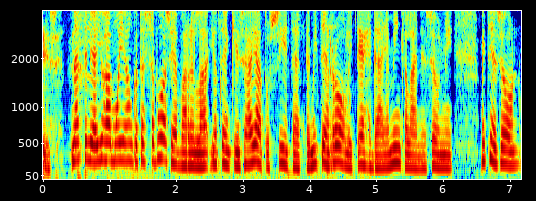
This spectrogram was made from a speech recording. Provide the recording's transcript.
present. Mm. Näyttelijä Juha Muija, onko tässä vuosien varrella jotenkin se ajatus siitä, että miten rooli tehdään ja minkälainen se on, niin miten se on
